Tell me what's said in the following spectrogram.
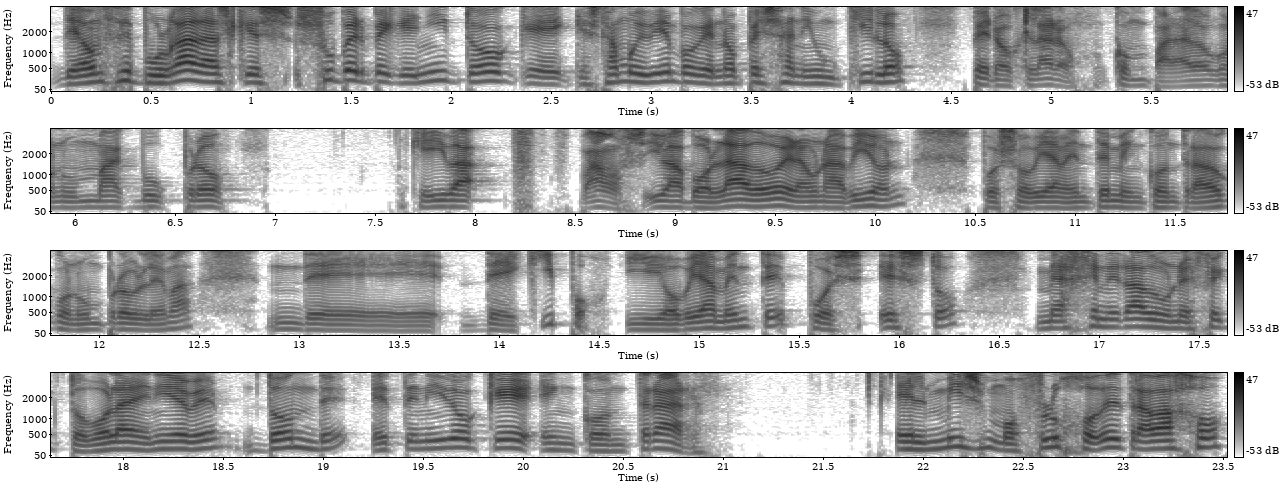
de 11 pulgadas, que es súper pequeñito, que, que, está muy bien porque no pesa ni un kilo, pero claro, comparado con un MacBook Pro que iba, vamos, iba volado, era un avión, pues obviamente me he encontrado con un problema de, de equipo. Y obviamente, pues esto me ha generado un efecto bola de nieve donde he tenido que encontrar el mismo flujo de trabajo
